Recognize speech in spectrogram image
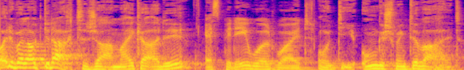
Heute bei Laut gedacht, Jamaika AD SPD Worldwide. und die ungeschminkte Wahrheit.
